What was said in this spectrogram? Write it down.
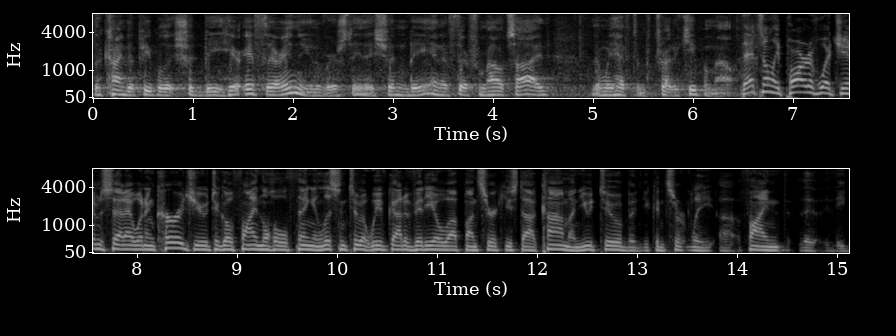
the kind of people that should be here. If they're in the university, they shouldn't be. And if they're from outside, then we have to try to keep them out. That's only part of what Jim said. I would encourage you to go find the whole thing and listen to it. We've got a video up on Syracuse.com on YouTube, and you can certainly uh, find the, the,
